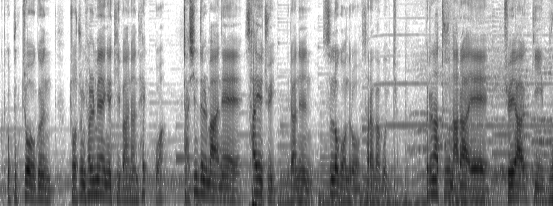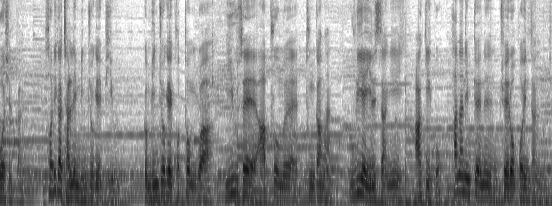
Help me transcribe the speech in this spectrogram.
그리고 북쪽은 조중혈맹에 기반한 핵과 자신들만의 사회주의라는 슬로건으로 살아가고 있죠. 그러나 두 나라의 죄악이 무엇일까요? 허리가 잘린 민족의 비운, 그 민족의 고통과 이웃의 아픔에 둔감한 우리의 일상이 악이고 하나님께는 죄로 보인다는 거죠.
